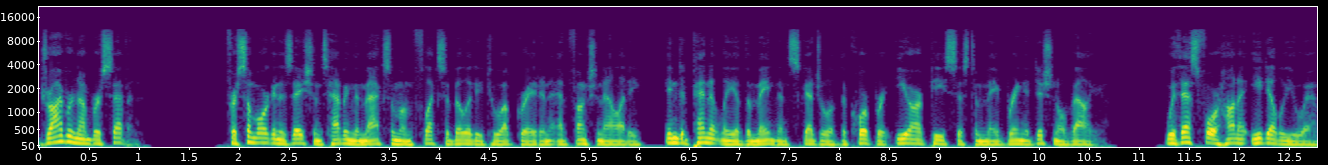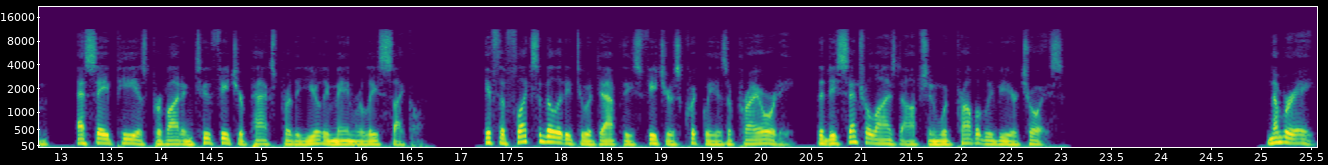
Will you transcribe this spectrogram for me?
Driver number 7. For some organizations, having the maximum flexibility to upgrade and add functionality, independently of the maintenance schedule of the corporate ERP system, may bring additional value. With S4 HANA EWM, SAP is providing two feature packs per the yearly main release cycle. If the flexibility to adapt these features quickly is a priority, the decentralized option would probably be your choice. Number 8.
